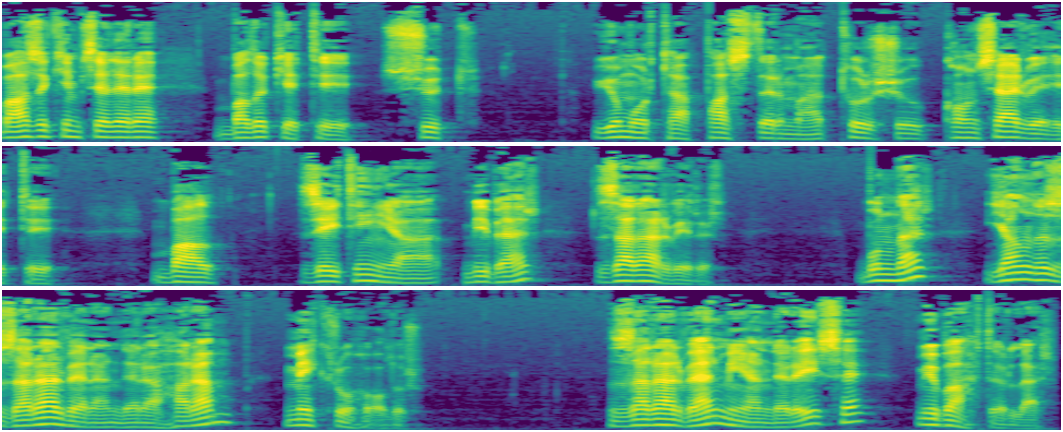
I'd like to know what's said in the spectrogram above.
Bazı kimselere balık eti, süt, yumurta, pastırma, turşu, konserve eti, bal, zeytinyağı, biber zarar verir. Bunlar yalnız zarar verenlere haram, mekruh olur. Zarar vermeyenlere ise mübahtırlar.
